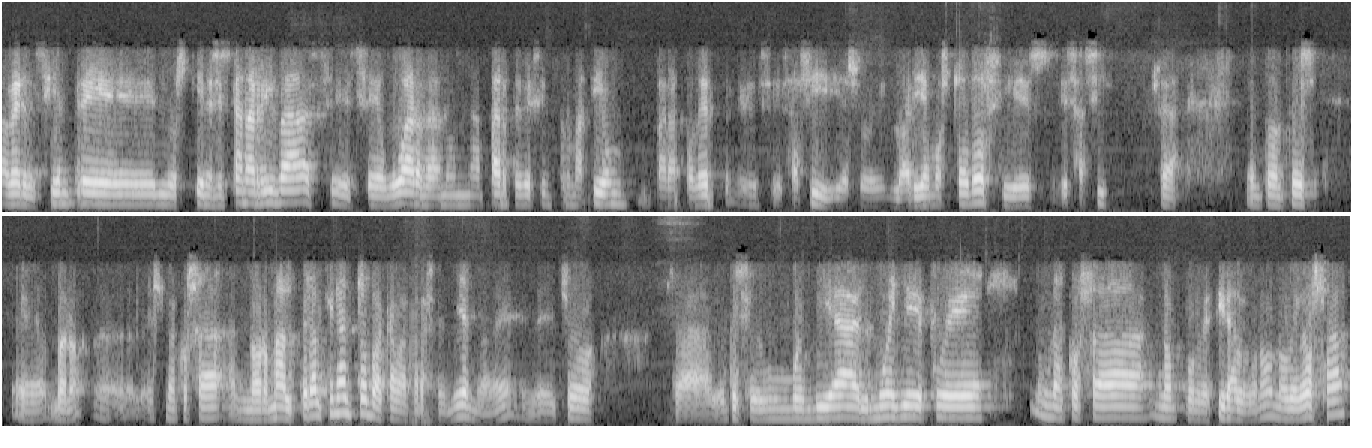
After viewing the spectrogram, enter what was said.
a ver, siempre los quienes están arriba se, guardan una parte de esa información para poder, es, es así, y eso lo haríamos todos si es, es así. O sea, entonces, eh, bueno, eh, es una cosa normal, pero al final todo acaba trascendiendo. ¿eh? De hecho, o sea, yo que sé, un buen día el muelle fue una cosa, no por decir algo, ¿no? novedosa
